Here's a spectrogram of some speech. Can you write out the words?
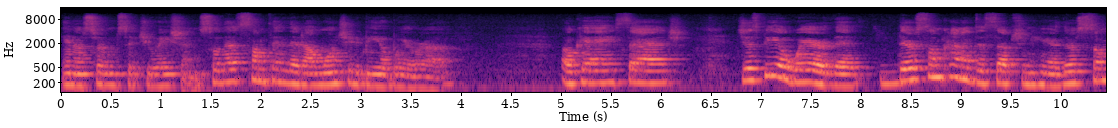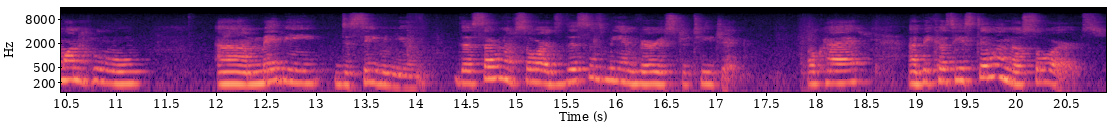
in a certain situation. So that's something that I want you to be aware of. Okay, Sag? Just be aware that there's some kind of deception here. There's someone who um, maybe deceiving you. The Seven of Swords, this is being very strategic, okay? And because he's stealing those swords.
